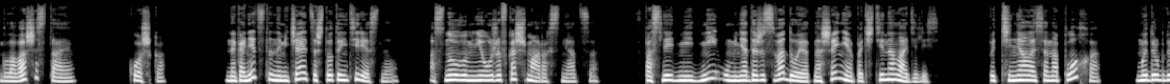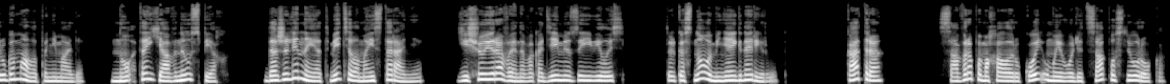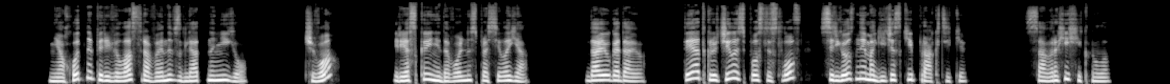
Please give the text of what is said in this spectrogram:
Глава шестая. Кошка. Наконец-то намечается что-то интересное. Основы мне уже в кошмарах снятся. В последние дни у меня даже с водой отношения почти наладились. Подчинялась она плохо, мы друг друга мало понимали, но это явный успех. Даже Линей отметила мои старания. Еще и Равена в академию заявилась, только снова меня игнорирует. «Катра!» Савра помахала рукой у моего лица после урока. Неохотно перевела с Равены взгляд на нее. «Чего?» — резко и недовольно спросила я. «Дай угадаю. Ты отключилась после слов «серьезные магические практики». Савра хихикнула.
